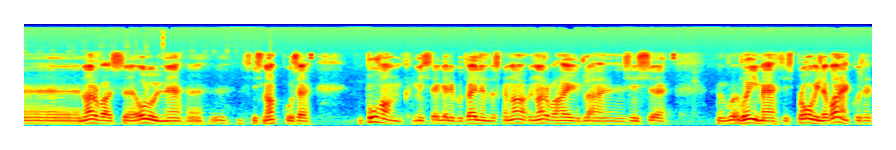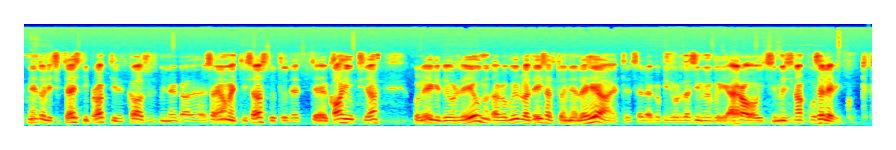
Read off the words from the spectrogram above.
Narvas oluline siis nakkuse puhang, mis tegelikult väljendas ka Narva haigla siis võime siis proovile panekus, et need olid siuksed hästi praktilised kaasused, millega sai ametisse astutud, et kahjuks jah, kolleegide juurde ei jõudnud, aga võib-olla teisalt on jälle hea, et, et sellega pidurdasime või ära hoidsime siis nakkuse levikut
